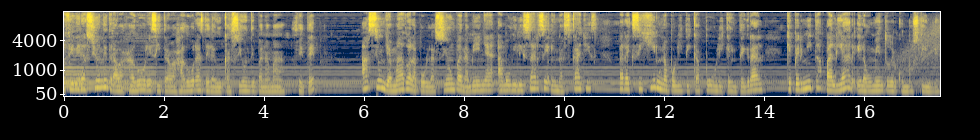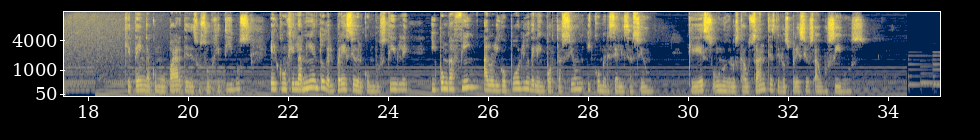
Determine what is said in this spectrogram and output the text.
La Federación de Trabajadores y Trabajadoras de la Educación de Panamá, FETEP, hace un llamado a la población panameña a movilizarse en las calles para exigir una política pública integral que permita paliar el aumento del combustible, que tenga como parte de sus objetivos el congelamiento del precio del combustible y ponga fin al oligopolio de la importación y comercialización, que es uno de los causantes de los precios abusivos.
